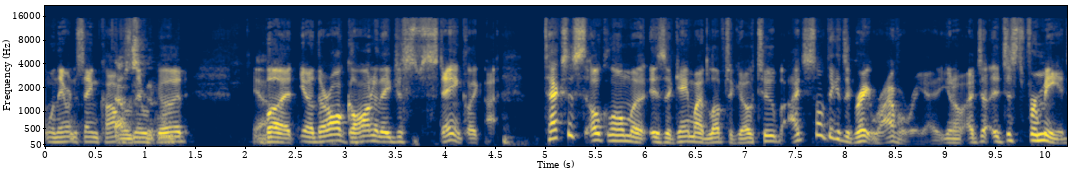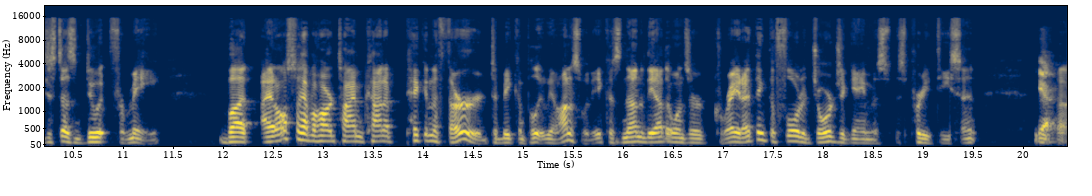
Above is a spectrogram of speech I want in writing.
when they were in the same conference. They were good. Yeah. But you know they're all gone and they just stink. Like Texas Oklahoma is a game I'd love to go to, but I just don't think it's a great rivalry. You know, it just for me, it just doesn't do it for me. But I'd also have a hard time kind of picking a third, to be completely honest with you, because none of the other ones are great. I think the Florida Georgia game is, is pretty decent. Yeah. Uh,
